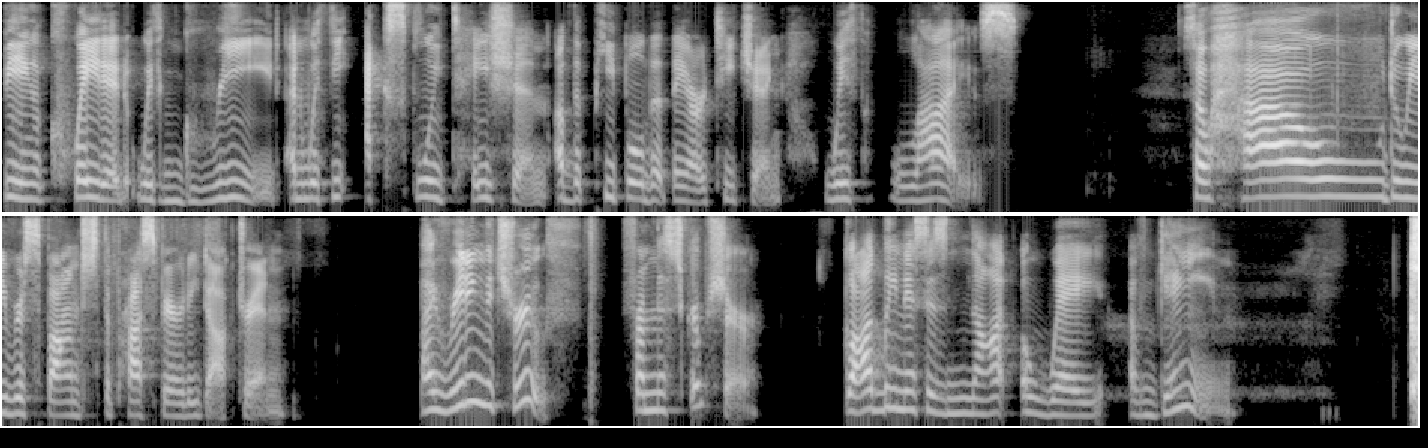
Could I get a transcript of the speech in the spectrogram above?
being equated with greed and with the exploitation of the people that they are teaching with lies. So how do we respond to the prosperity doctrine? By reading the truth from the scripture. Godliness is not a way of gain.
